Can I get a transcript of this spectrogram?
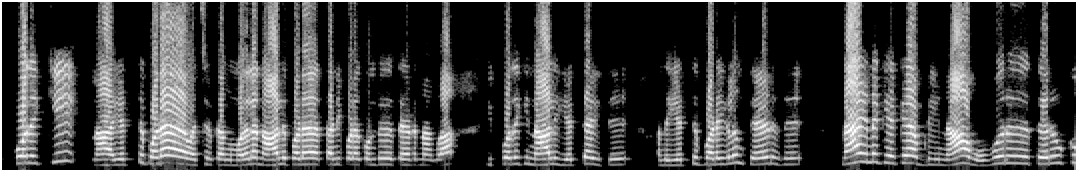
இப்போதைக்கு நான் எட்டு படம் வச்சிருக்காங்க. முதல்ல நாலு பட தனிப்படை கொண்டு தேடினாங்களாம் இப்போதைக்கு நாலு எட்டு ஆயிட்டு அந்த எட்டு படைகளும் தேடுது. நான் என்ன கேட்க அப்படின்னா ஒவ்வொரு தெருவுக்கு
